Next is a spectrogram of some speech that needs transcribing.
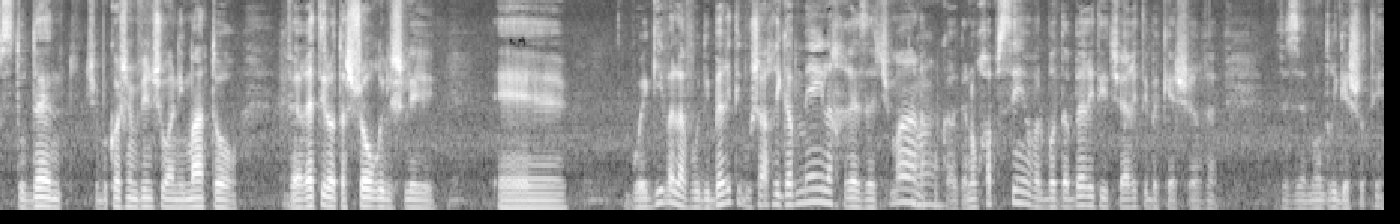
סטודנט שבקושי מבין שהוא אנימטור, והראיתי לו את השואוריל שלי. אה, והוא הגיב עליו, הוא דיבר איתי, והוא שלח לי גם מייל אחרי זה, תשמע, אנחנו כרגע לא מחפשים, אבל בוא תדבר איתי, תשאר איתי בקשר, ו... וזה מאוד ריגש אותי.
